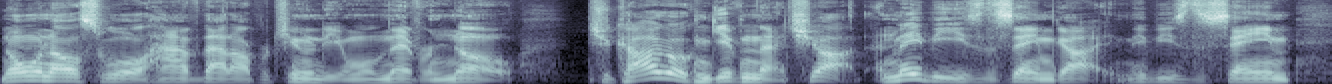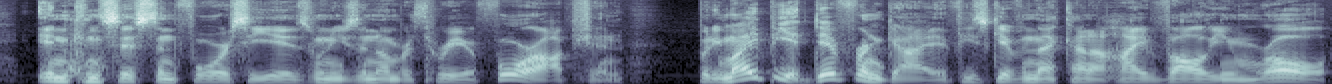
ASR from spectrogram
No one else will have that opportunity and we'll never know. Chicago can give him that shot, and maybe he's the same guy. Maybe he's the same inconsistent force he is when he's the number three or four option but he might be a different guy if he's given that kind of high volume role.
